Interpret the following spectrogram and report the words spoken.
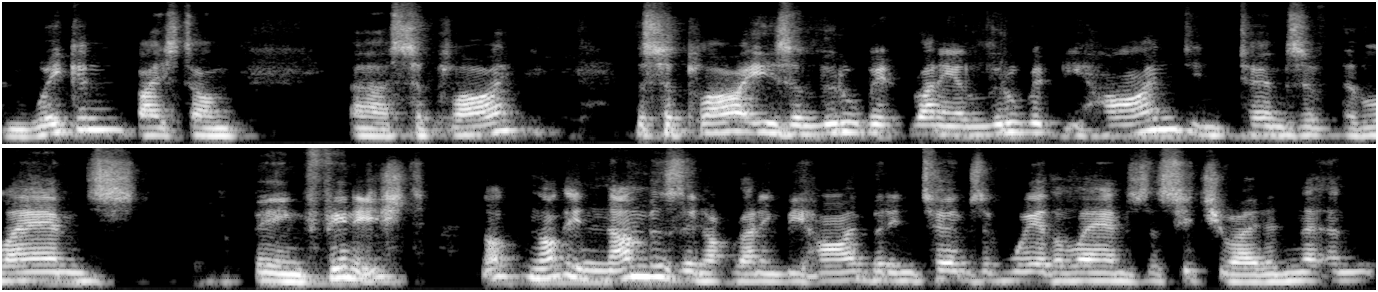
and weaken based on uh, supply. The supply is a little bit running a little bit behind in terms of the lambs being finished. Not, not in numbers, they're not running behind, but in terms of where the lambs are situated. And, and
